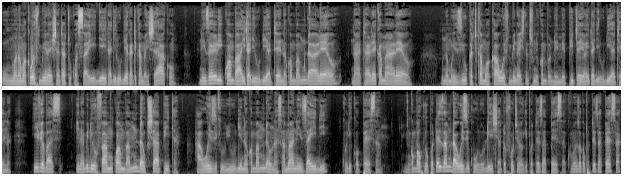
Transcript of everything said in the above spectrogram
na mwaka huu elfu mbili na ishiri na tatu kwa saa hii je itajirudia katika maisha yako? Ni zaili kwamba haitajirudia tena kwamba muda wa leo na tarehe kama ya leo na mwezi huu katika mwaka huu elfu mbili na ishiri na tatu ni kwamba ndo imepita hiyo haitajirudia tena. Hivyo basi inabidi ufahamu kwamba muda ukishapita hauwezi kujirudia na kwamba muda una thamani zaidi kuliko pesa. Kwamba ukiupoteza muda hauwezi kuurudisha tofauti na ukipoteza pesa. Kunaweza ukapoteza pesa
